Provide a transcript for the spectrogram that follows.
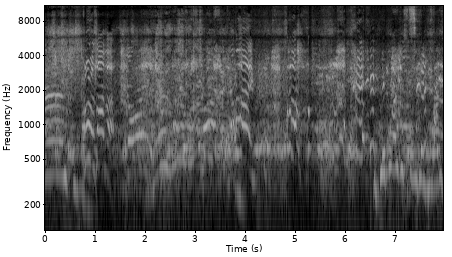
Floor is lava. Five, four, people are just thinking, what is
